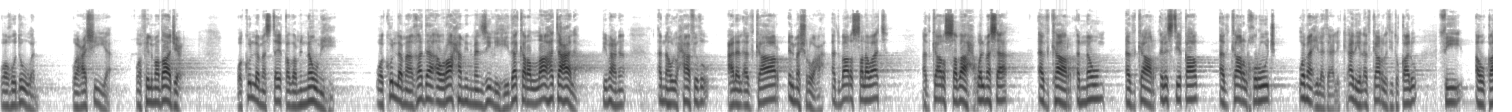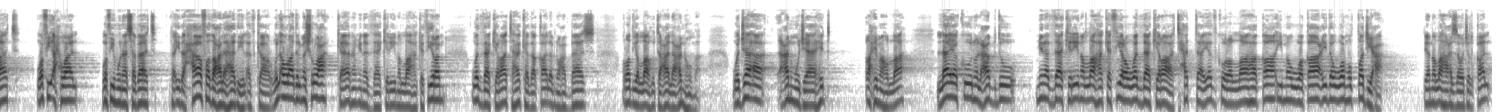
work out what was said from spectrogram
وغدوا وعشيا وفي المضاجع وكلما استيقظ من نومه وكلما غدا أو راح من منزله ذكر الله تعالى بمعنى أنه يحافظ على الأذكار المشروعة. أدبار الصلوات أذكار الصباح والمساء أذكار النوم أذكار الاستيقاظ أذكار الخروج وما إلى ذلك. هذه الأذكار التي تقال في أوقات وفي أحوال وفي مناسبات فإذا حافظ على هذه الأذكار والأوراد المشروعة كان من الذاكرين الله كثيرا والذاكرات هكذا قال ابن عباس رضي الله تعالى عنهما. وجاء عن مجاهد رحمه الله لا يكون العبد من الذاكرين الله كثيرا والذاكرات حتى يذكر الله قائما وقاعدا ومضطجعا لأن الله عز وجل قال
